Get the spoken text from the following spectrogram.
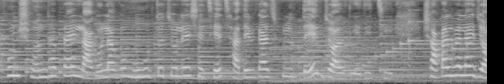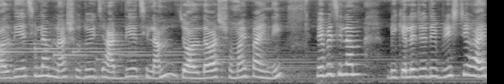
এখন সন্ধ্যা প্রায় লাগো লাগো মুহূর্ত চলে এসেছে ছাদের গাছগুলোতে জল দিয়ে দিচ্ছি। সকালবেলায় জল দিয়েছিলাম না, শুধুই ঝাড় দিয়েছিলাম, জল দেওয়ার সময় পাইনি। ভেবেছিলাম বিকেলে যদি বৃষ্টি হয়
